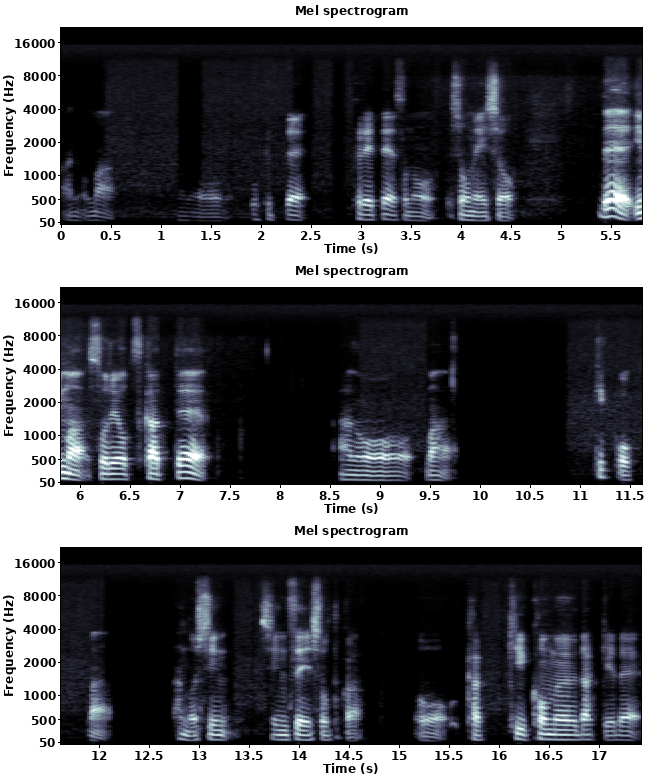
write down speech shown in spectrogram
あのまあ送ってくれてその証明書で今それを使ってあのまあ結構まああの申申請書とかを書き込むだけで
